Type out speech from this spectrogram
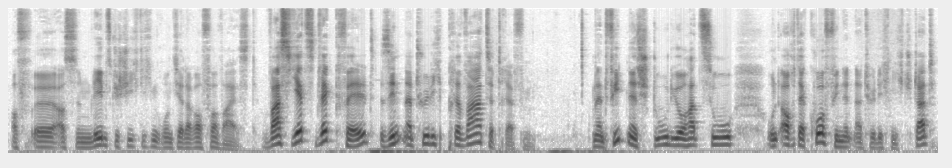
auf, äh, aus dem lebensgeschichtlichen Grund ja darauf verweist. Was jetzt wegfällt, sind natürlich private Treffen. Mein Fitnessstudio hat zu und auch der Chor findet natürlich nicht statt.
